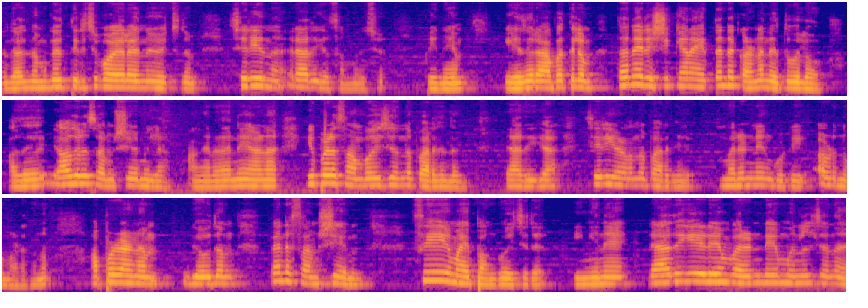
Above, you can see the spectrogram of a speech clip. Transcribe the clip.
എന്തായാലും നമുക്ക് തിരിച്ചു പോയാലോ എന്ന് ചോദിച്ചതും ശരിയെന്ന് രാധിക സമ്മതിച്ചു. പിന്നെ ഏതൊരാപത്തിലും തന്നെ രക്ഷിക്കാനായി തന്റെ കണ്ണനെത്തുമല്ലോ അത് യാതൊരു സംശയവുമില്ല. അങ്ങനെ തന്നെയാണ് ഇപ്പോഴും സംഭവിച്ചതെന്ന് പറഞ്ഞത്. രാധിക ശരിയാണെന്ന് പറഞ്ഞ് മരണ്യം കൂട്ടി അവിടുന്ന് മടങ്ങുന്നു. അപ്പോഴാണ് ഗൗതം തന്റെ സംശയം സിയയുമായി പങ്കുവച്ചത്. ഇങ്ങനെ രാധികയുടെയും വരുണിന്റെയും മുന്നിൽ ചെന്ന്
